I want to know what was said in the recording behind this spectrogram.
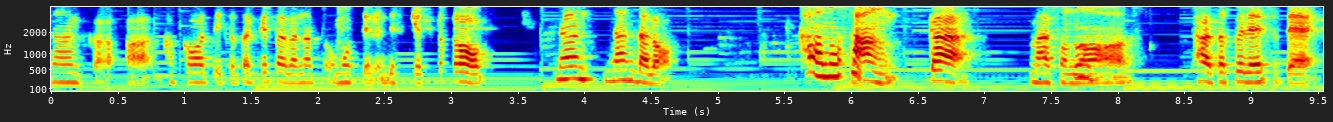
なんか関わっていただけたらなと思ってるんですけどなんだろう。川野さんが、まあその、サードプレイスで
